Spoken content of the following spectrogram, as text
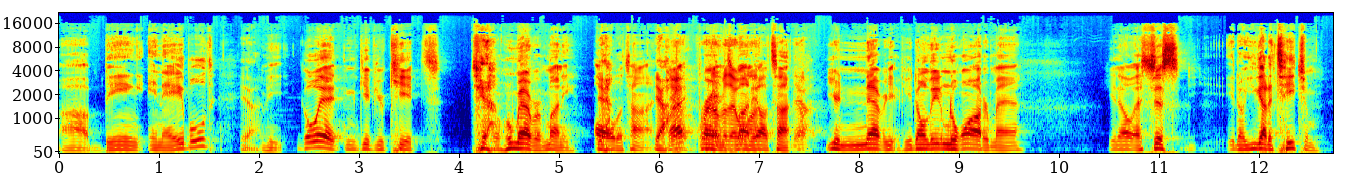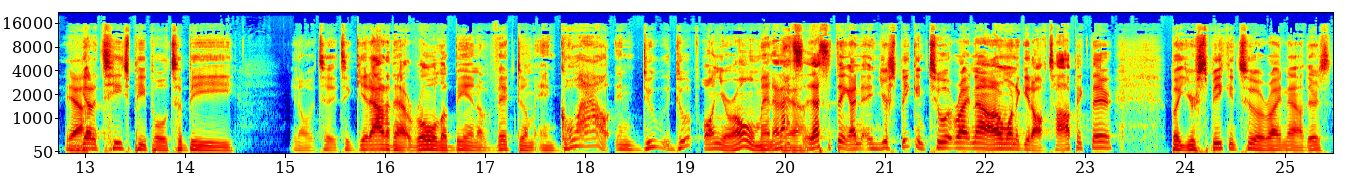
uh, being enabled. Yeah. I mean, go ahead and give your kids, Yeah. or whomever, money all the time. Yeah. right? Yeah, Friends, money want. all the time. yeah. You're never if you don't lead them to water, man. You know, it's just you know you got to teach them. Yeah. You got to teach people to be, you know, to to get out of that role of being a victim and go out and do do it on your own, man. And that's Yeah. that's the thing. And and you're speaking to it right now. I don't want to get off topic there, but you're speaking to it right now. There's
